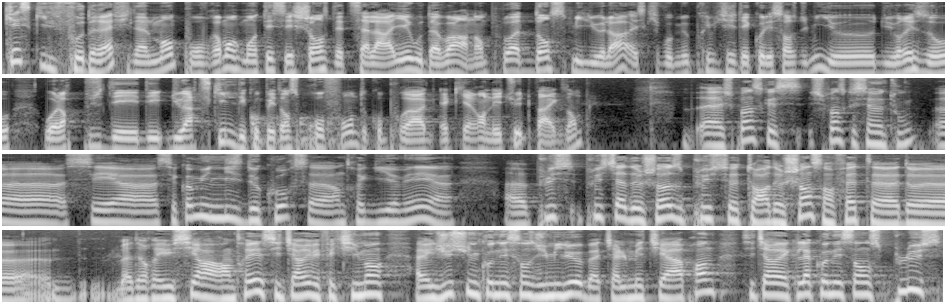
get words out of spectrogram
qu'est-ce qu'il faudrait finalement pour vraiment augmenter ses chances d'être salarié ou d'avoir un emploi dans ce milieu-là? Est-ce qu'il vaut mieux privilégier des connaissances du milieu, du réseau, ou alors plus du hard skill, des compétences profondes qu'on pourrait acquérir en études par exemple? Euh, je pense que c'est- un tout. Euh, c'est euh, c'est comme une liste de courses entre guillemets. Euh, plus plus il y de choses, plus tu auras de chances en fait euh, de bah, de réussir à rentrer. Si tu arrives effectivement avec juste une connaissance du milieu, bah tu as le métier à apprendre. Si tu arrives avec la connaissance plus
